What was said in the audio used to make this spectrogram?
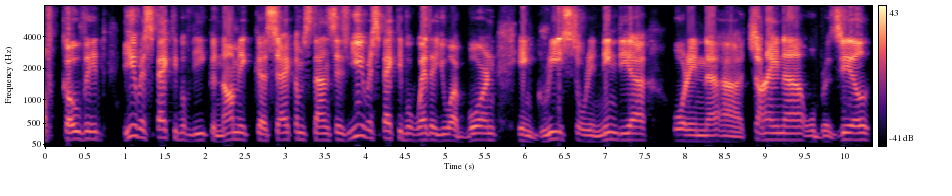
of COVID, irrespective of the economic uh, circumstances, irrespective of whether you are born in Greece or in India or in uh, China or Brazil,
